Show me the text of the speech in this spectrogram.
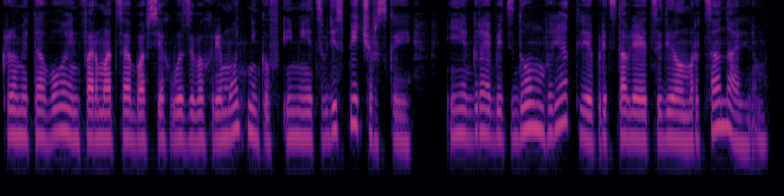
Кроме того, информация обо всех вызовах ремонтников имеется в диспетчерской, и грабить дом вряд ли представляется делом рациональным.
